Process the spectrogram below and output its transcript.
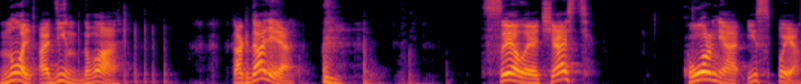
0, 1, 2, так далее. Целая часть корня из p.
